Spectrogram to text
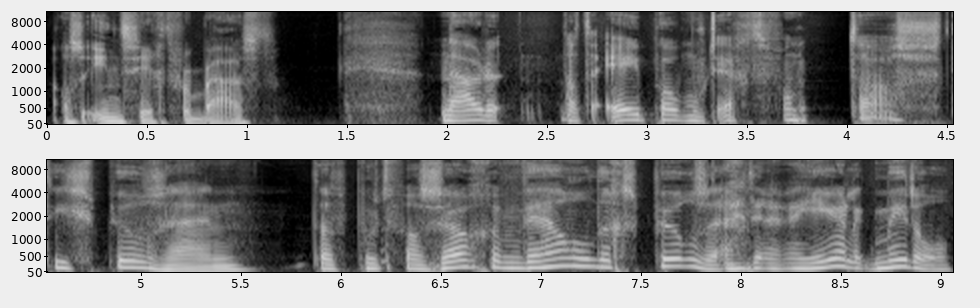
als inzicht verbaasd? Nou, dat EPO moet echt fantastisch spul zijn. Dat moet wel zo'n geweldig spul zijn. Een heerlijk middel.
